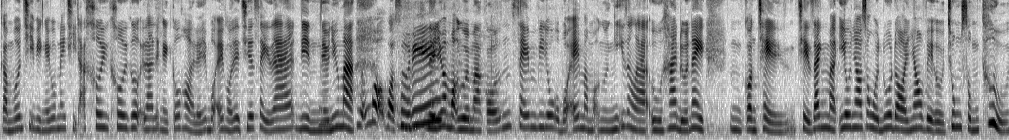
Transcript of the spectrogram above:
cảm ơn chị vì ngày hôm nay chị đã khơi khơi gợi ra những cái câu hỏi đấy bọn em có thể chia sẻ ra ấy. thì nếu như mà ngưỡng mộ bỏ xử đi. nếu như mà mọi người mà có xem video của bọn em mà mọi người nghĩ rằng là ừ hai đứa này ừ, còn trẻ trẻ danh mà yêu nhau xong rồi đua đòi nhau về ở chung sống thử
